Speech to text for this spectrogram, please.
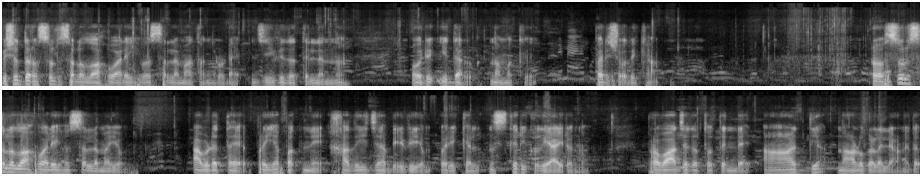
വിശുദ്ധ റസൂൽ സലാഹു അലഹി വസല്ലമ തങ്ങളുടെ ജീവിതത്തിൽ നിന്ന് ഒരു ഇതൾ നമുക്ക് പരിശോധിക്കാം. റസൂൽ സലാഹു അലൈഹി വസ്ലമയും അവിടുത്തെ പ്രിയപത്നി ഖദീജ ബീവിയും ഒരിക്കൽ നിസ്കരിക്കുകയായിരുന്നു. പ്രവാചകത്വത്തിന്റെ ആദ്യ നാളുകളിലാണിത്.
